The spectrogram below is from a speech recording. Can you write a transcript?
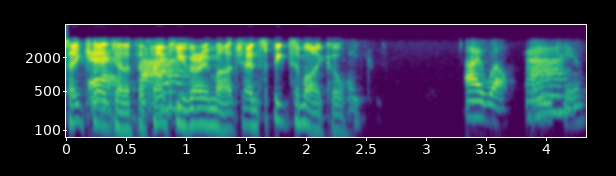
Take care, Jennifer. Thank you very much. And speak to Michael. I will. Bye. Thank you.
